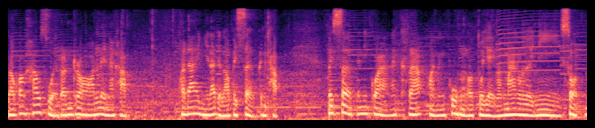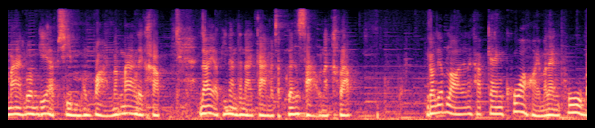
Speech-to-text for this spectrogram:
แล้วก็ข้าวสวยร้อนๆเลยนะครับ พอได้อย่างนี้แล้วเดี๋ยวเราไปเสิร์ฟกันครับไปเสิร์ฟกันดีกว่านะครับหอยแมงภู่ของเราตัวใหญ่มากๆเลยนี่สดมากร่วมกี้แอบชิมหวานมากๆเลยครับ ได้อภินันทนาการมาจากเพื่อนสาวนะครับ ก็เรียบร้อยแล้วนะครับ แกงคั่วหอยแมลงภู่ใบ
